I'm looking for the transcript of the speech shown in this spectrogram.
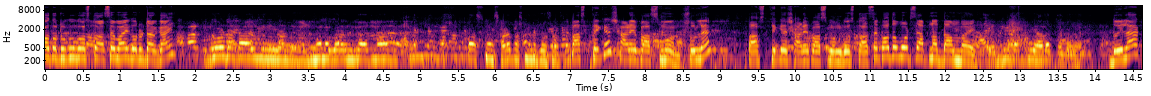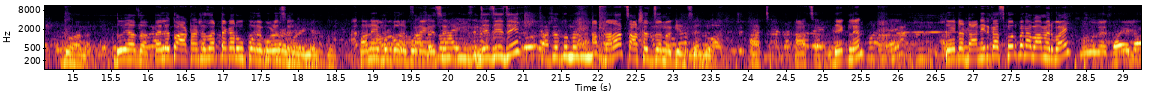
কতটুকু গোস্ত আছে ভাই গরুটার গায়ে? মনে করেন পাঁচ মিনিট সাড়ে পাঁচ বসে পাঁচ থেকে সাড়ে পাঁচ মন শুনলেন? পাঁচ থেকে সাড়ে পাঁচ মন গোস্ত আছে। কত পড়ছে আপনার দাম ভাই? দুই লাখ? দুই হাজার। তাহলে তো আঠাশ হাজার টাকার উপরে পড়েছে। অনেক উপরে পড়ে গেছে। জি জি জি। চাষের জন্য আপনারা চাষের জন্য কিনছেন। আচ্ছা আচ্ছা দেখলেন? তো এটা ডানির কাজ করবে না বামের ভাই? এটা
